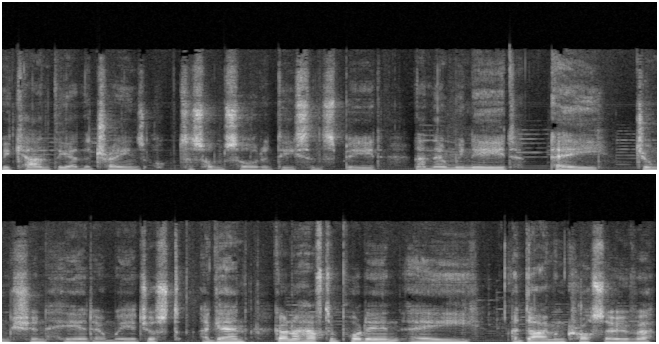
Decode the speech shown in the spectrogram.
we can to get the trains up to some sort of decent speed. And then we need a junction here, don't we? Just again, gonna have to put in a a diamond crossover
